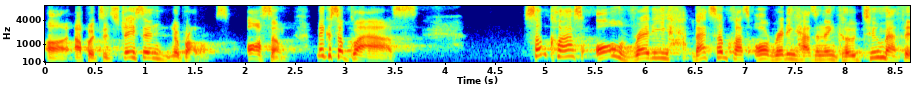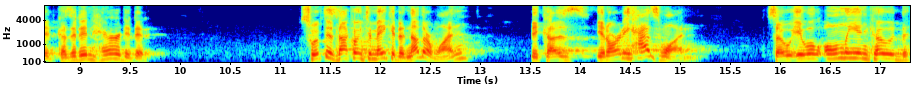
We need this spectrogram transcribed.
Uh, outputs its JSON, no problems. Awesome. Make a subclass. Subclass already, that subclass already has an encode to method because it inherited it. Swift is not going to make it another one because it already has one. So it will only encode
